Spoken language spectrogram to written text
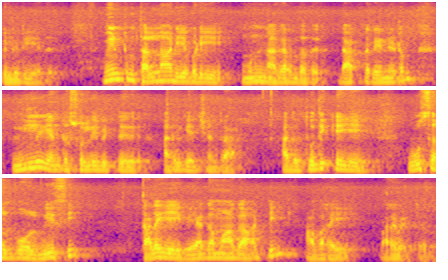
பிளிறியது. மீண்டும் தள்ளாடியபடி முன் நகர்ந்தது. டாக்டர் என்னிடம் நில்லு என்று சொல்லிவிட்டு அருகே சென்றார். அது துதிக்கையை ஊசல் போல் வீசி தலையை வேகமாக ஆட்டி அவரை வரவேற்றது.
